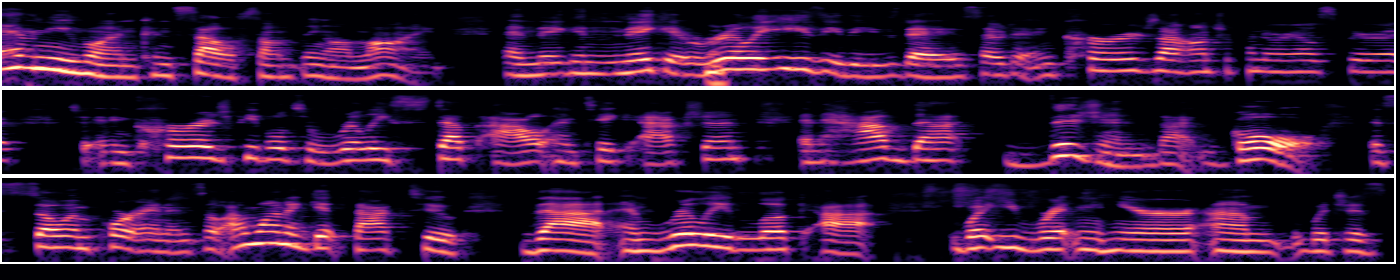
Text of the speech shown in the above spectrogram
anyone can sell something online and they can make it really easy these days. So, to encourage that entrepreneurial spirit, to encourage people to really step out and take action and have that vision, that goal is so important. And so, I want to get back to that and really look at what you've written here, um, which is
